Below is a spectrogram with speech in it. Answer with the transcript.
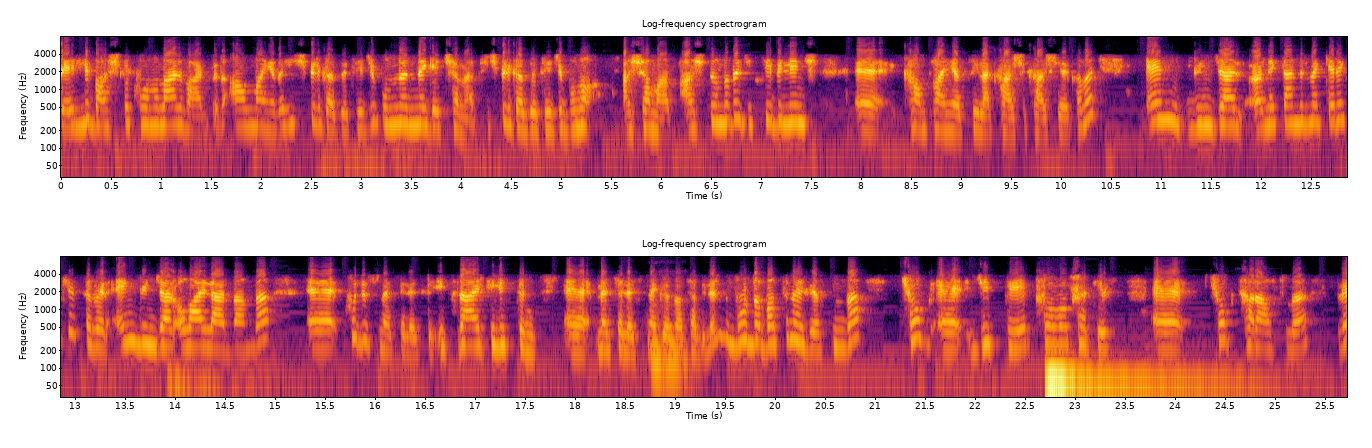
belli başlı konular vardır. Almanya'da hiçbir gazeteci bunun önüne geçemez. Hiçbir gazeteci bunu aşamaz. Aştığında da ciddi bir linç e, kampanyasıyla karşı karşıya kalır. En güncel örneklendirmek gerekirse böyle en güncel olaylardan da e, Kudüs meselesi, İsrail-Filistin e, meselesine göz atabiliriz. Burada Batı medyasında çok e, ciddi, provokatif, e, çok taraflı ve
